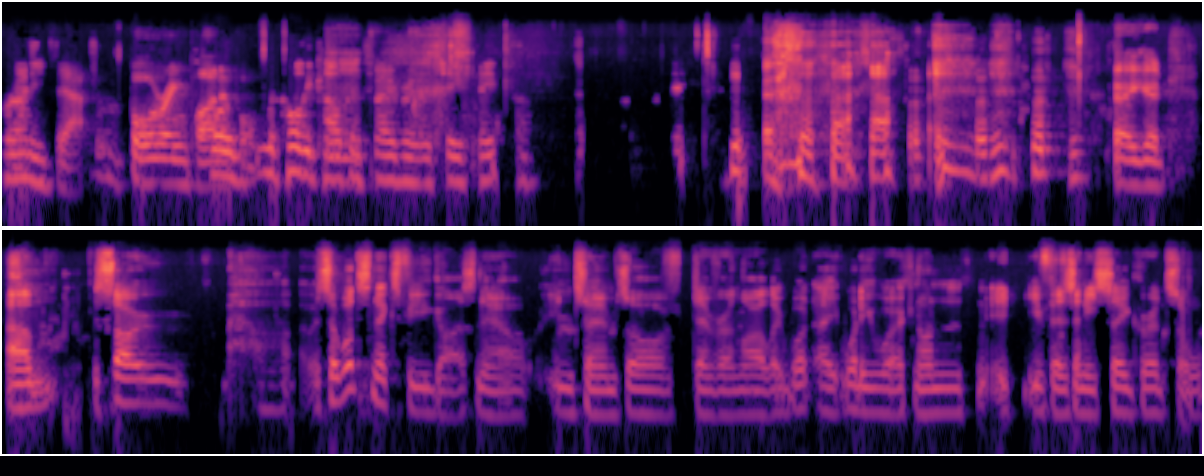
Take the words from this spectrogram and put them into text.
pepperoni. Yeah, boring Or pineapple. Macaulay Culkin's favorite is cheese pizza. Very good. Um, so, so what's next for you guys now in terms of Denver and Liely? What are, what are you working on? If if there's any secrets or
